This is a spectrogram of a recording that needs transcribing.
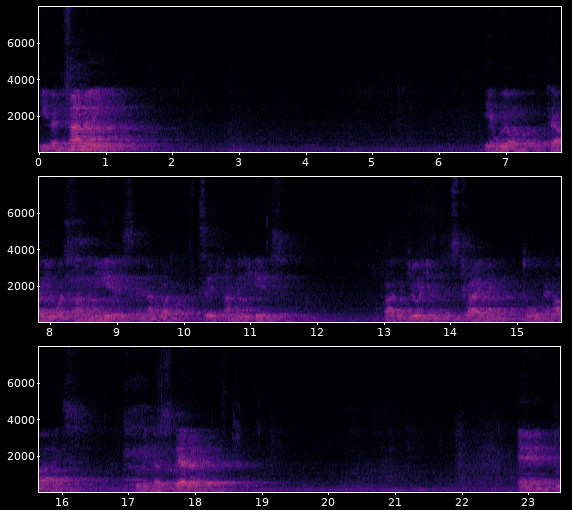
even family it will tell you what family and what said family is. Father Julien is striving to open our eyes, to make us better, and to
